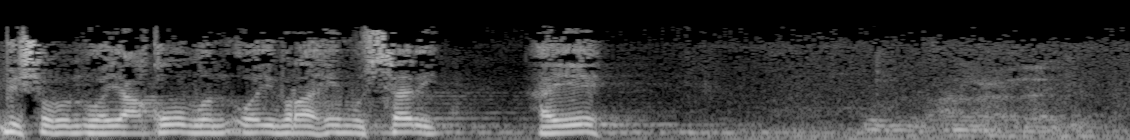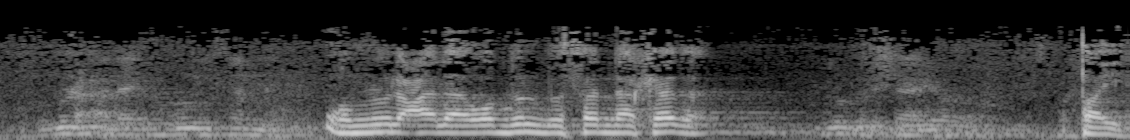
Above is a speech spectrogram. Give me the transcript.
bishrun wayacuubun waibraahimu sari haye. Wabnulcalaa wabnulmuhana kada ayb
